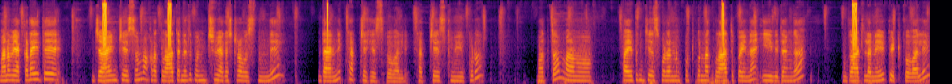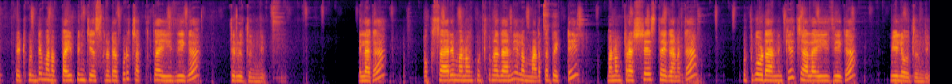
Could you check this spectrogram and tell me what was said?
మనం ఎక్కడైతే జాయింట్ చేసామో అక్కడ క్లాత్ అనేది కొంచెం ఎక్స్ట్రా వస్తుంది దాన్ని కట్ చేసేసుకోవాలి. కట్ చేసుకుని ఇప్పుడు మొత్తం మనము పైపింగ్ చేసుకోవడానికి కుట్టుకున్న క్లాత్ పైన ఈ విధంగా ఘాట్లు అనేవి పెట్టుకోవాలి. పెట్టుకుంటే మనం పైపింగ్ చేసుకునేటప్పుడు చక్కగా ఈజీగా తిరుగుతుంది. ఇలాగా ఒకసారి మనం కుట్టుకున్న దాన్ని ఇలా మడత పెట్టి మనం ప్రెస్ చేస్తే గనక కుట్టుకోవడానికి చాలా ఈజీగా వీలవుతుంది.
